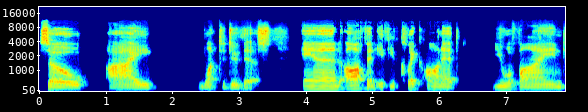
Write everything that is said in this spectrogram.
So I want to do this. And often, if you click on it, you will find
